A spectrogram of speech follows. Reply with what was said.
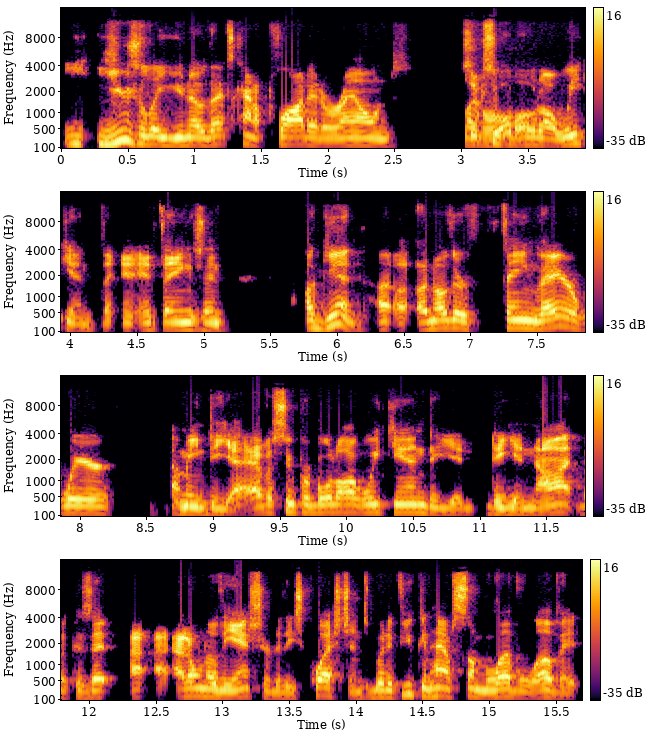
usually, you know, that's kind of plotted around like Super, Bowl, Bowl weekend th- and things, and again, uh, another thing there where I mean, do you have a Super Bulldog weekend? Do you do you not? Because that, I, I don't know the answer to these questions, but if you can have some level of it,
